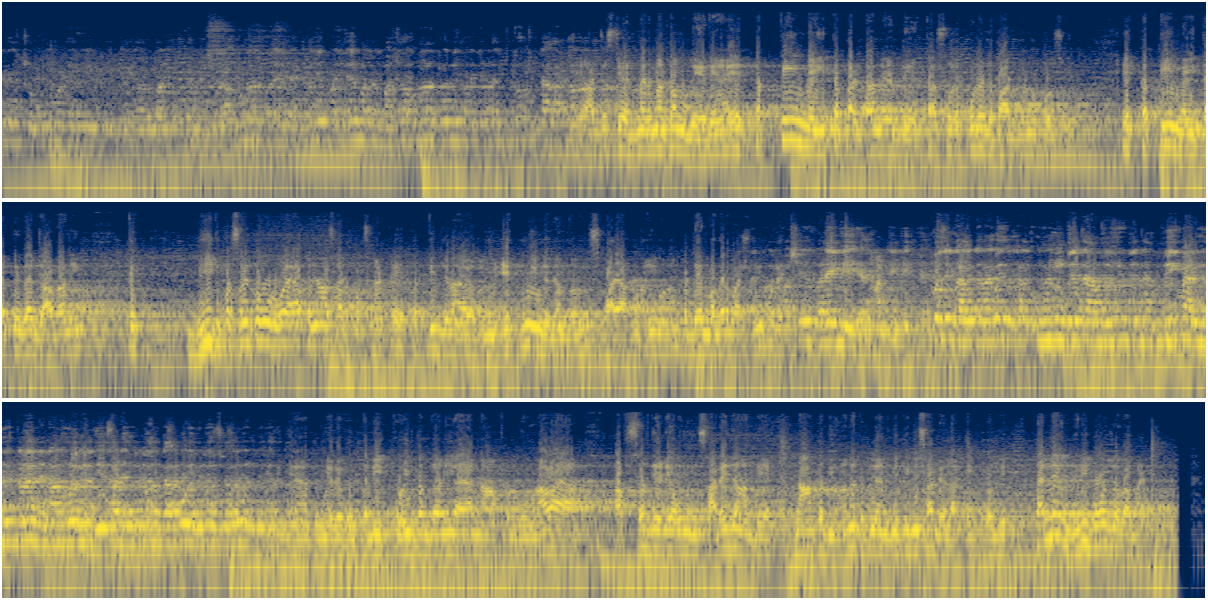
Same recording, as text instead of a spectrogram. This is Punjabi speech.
ਜਿਹੜੇ ਛੋਟੇ ਮੋਟੇ ਕਾਰੋਬਾਰ ਕਰਦੇ ਨੇ ਸ਼ਰਾ ਉਹਨਾਂ ਨੂੰ ਬੜੇ ਰਹਿ ਗਏ ਭੱਜੇ ਮਗਰ ਮਾਸ਼ਾ ਉਹਨਾਂ ਨੂੰ ਕਿਉਂ ਨਹੀਂ ਫ਼ਰਕ ਪੈਂਦਾ ਜਿੱਥੋਂ ਚਿੱਟਾ ਇਹ ਅੱਜ ਸਟੇਟਮੈਂਟ ਮੈਂ ਤੁਹਾਨੂੰ ਦੇ ਰਿਹਾ, ਇਹ 31 ਮਈ ਤੱਕ ਅਲਟਰਨੇਟ ਦੇ ਦਿੱਤਾ ਸੂਰੇ ਪੂਰੇ ਡਿਪਾਰਟਮੈਂਟ ਨੂੰ ਪੁਲਿਸ ਨੂੰ। ਇਹ 31 ਮਈ ਤੱਕ ਇਹਦਾ ਜ਼ਿਆਦਾ ਨਹੀਂ। 20% ਹੁਣ ਹੋਇਆ 50-60% ਇਹ 31 ਦਿਨਾਂ ਇੱਕ ਮਹੀਨੇ ਦੇ ਅੰਦਰ ਨੂੰ ਸਫਾਇਆ ਹੋਣਾ ਹੀ ਹੋਣਾ ਵੱਡੇ ਮਗਰ ਵਸ਼ ਨਹੀਂ ਪੜੇ। ਮਸ਼ੇ ਫੜੇ ਗਈ ਹੈ ਕੁਝ ਗੱਲ ਕਰਾਂਗੇ ਗੱਲ ਉਮੀਦ ਦੇ ਟਾਈਮ ਦੇ ਸੀ ਜਿੱਥੇ ਵੀ ਦੇ ਘਰਾਂ ਦੇ ਨਾਲ ਹੋਈ ਕਰਦੀ ਹੈ ਸਾਡੇ ਗੱਲ ਹੋਈ ਨਹੀਂ ਹੈ। ਮੈਂ ਤੇ ਮੇਰੇ ਕੋਲ ਕਦੀ ਕੋਈ ਬੰਦਾ ਨਹੀਂ ਆਇਆ ਨਾ ਫੜਵਾਉਣ ਵਾਲਾ ਆਇਆ। ਅਫਸਰ ਜਿਹੜੇ ਉਹ ਮੈਨੂੰ ਸਾਰੇ ਜਾਣਦੇ ਆ। ਨਾ ਕਦੀ ਉਹਨਾਂ ਨੇ ਕੰਪਲੇਂਟ ਕੀਤੀ ਕਿ ਸਾਡੇ ਇਲਾਕੇ ਕੋਲ ਦੀ ਪਹਿਲੇ ਹੁੰਦੀ ਬਹੁਤ ਜ਼ਿਆਦਾ ਮੈਂ।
